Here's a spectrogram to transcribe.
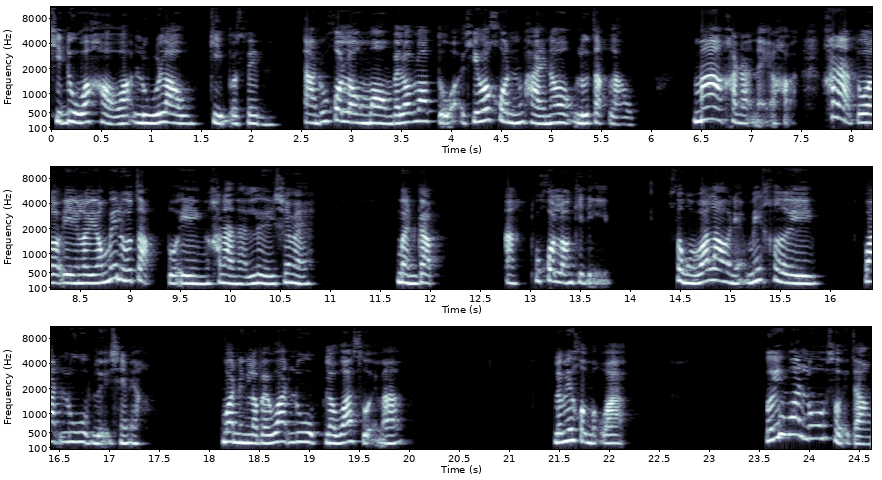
คิดดูว่าเขาอะรู้เรากี่เปอร์เซ็นต์ อ่าทุกคนลองมองไปรอบๆตัว คิดว่าคนภายนอกรู้จักเรามากขนาดไหนอะค่ะ ขนาดตัวเราเองเรายังไม่รู้จักตัวเองขนาดนั้นเลยใช่ไหม เหมือนกับ อะ ทุกคนลองคิดอีกสมมติว่าเราเนี่ยไม่เคยวาดรูปเลยใช่ไหมคะวันหนึ่งเราไปวาดรูปเราวาดสวยมาก แล้วมีคนบอกว่าเฮ้ยวาดรูปสวยจัง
